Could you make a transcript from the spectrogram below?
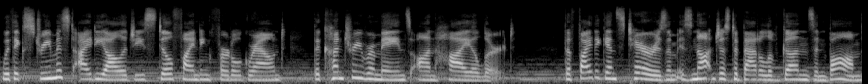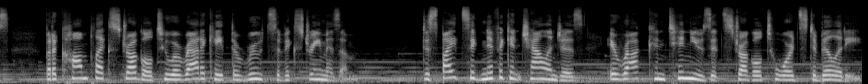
With extremist ideologies still finding fertile ground, the country remains on high alert. The fight against terrorism is not just a battle of guns and bombs, but a complex struggle to eradicate the roots of extremism. Despite significant challenges, Iraq continues its struggle towards stability,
